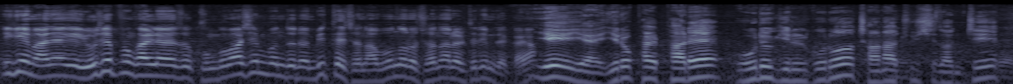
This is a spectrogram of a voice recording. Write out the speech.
이게 만약에 이 제품 관련해서 궁금하신 분들은 밑에 전화번호로 전화를 드리면 될까요? 예, 예. 1588에 5619로 전화 주시던지 네.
